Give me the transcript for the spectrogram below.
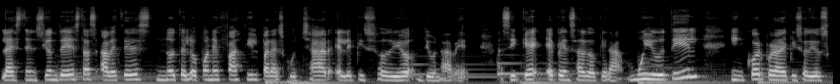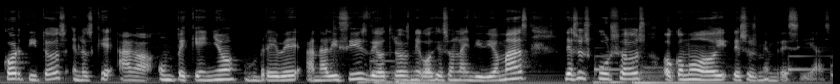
la extensión de estas a veces no te lo pone fácil para escuchar el episodio de una vez. Así que he pensado que era muy útil incorporar episodios cortitos en los que haga un pequeño, un breve análisis de otros negocios online de idiomas, de sus cursos o como hoy de sus membresías.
